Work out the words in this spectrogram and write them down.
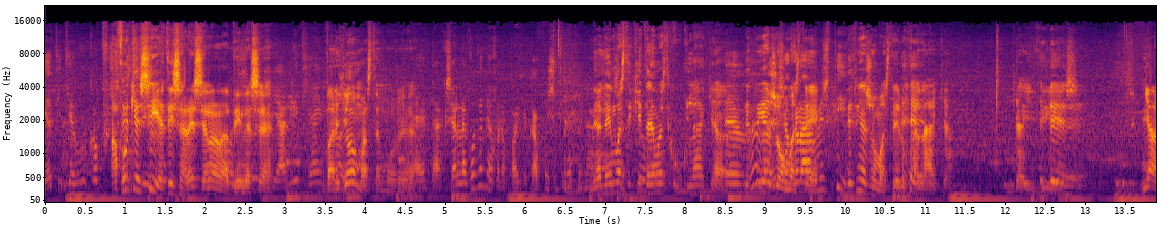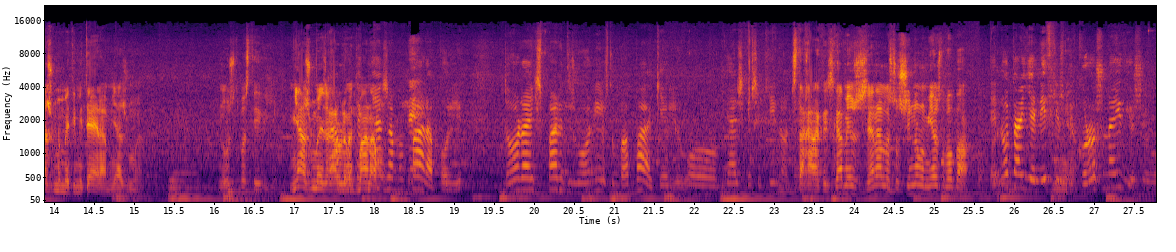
Γιατί και εγώ κάπου. Αφού και εσύ, γιατί σ' αρέσει ένα να ντύνεσαι. Η αλήθεια είναι. Βαριόμαστε, Ε, μωρέ. εντάξει, αλλά εγώ δεν έχω να πάω και κάπου. Εσύ πρέπει να. Ναι, αλλά είμαστε, είσαι κοίτα, πιο- είμαστε κουκλάκια. Ε, δεν βέβαια, χρειαζόμαστε. ζωγραφιστή. Δεν χρειαζόμαστε ρουκαλάκια και αηδίες. Ε. Μοιάζουμε με τη μητέρα, μοιάζουμε. Νομίζω ότι είμαστε ίδιοι. Μοιάζουμε, Ζαχαρούλα, με τη μάνα μου. Μοιάζαμε πάρα πολύ. Τώρα έχεις πάρει τις γωνίες του μπαμπά και λίγο μοιάζει και σε εκείνον. Στα χαρακτηριστικά μοιάζω σε σένα, αλλά στο σύνολο μοιάζω στον μπαμπά. Ενώ όταν γεννήθηκες μικρός, ήσουν ίδιος εγώ.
